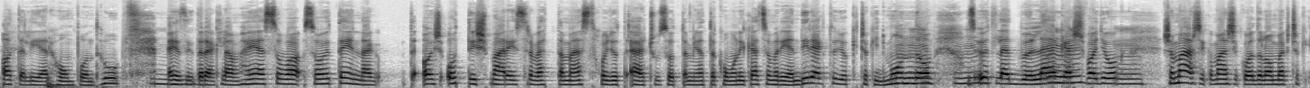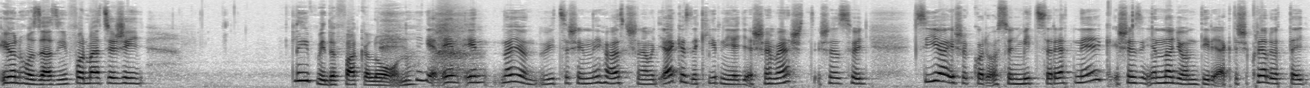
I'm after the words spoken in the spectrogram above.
atelierhome.hu, mm. ez itt a reklám helye, szóval, szóval tényleg és ott is már észrevettem ezt, hogy ott elcsúszott emiatt a kommunikáció, mert ilyen direkt vagyok, csak így mondom, mm-hmm. az ötletből lelkes mm-hmm. vagyok, mm-hmm. és a másik, a másik oldalon meg csak jön hozzá az információ, és így Leave me the fuck alone. Igen, én, én nagyon vicces, én néha azt csinálom, hogy elkezdek írni egy SMS-t, és az, hogy szia, és akkor az, hogy mit szeretnék, és ez ilyen nagyon direkt, és akkor előtte egy,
